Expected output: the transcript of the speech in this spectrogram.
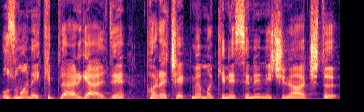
uzman ekipler geldi, para çekme makinesinin içini açtı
